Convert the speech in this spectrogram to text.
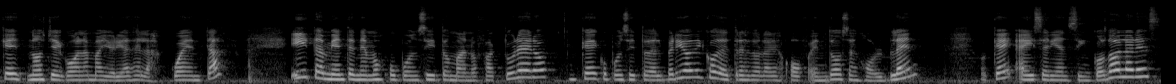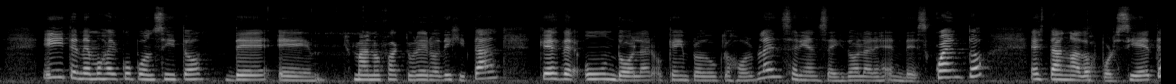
que nos llegó a la mayoría de las cuentas y también tenemos cuponcito manufacturero, ok, cuponcito del periódico de 3 dólares off en 2 en Whole Blend. Ok, ahí serían 5 dólares. Y tenemos el cuponcito de eh, manufacturero digital que es de 1 dólar, ok, en productos Whole Blend serían 6 dólares en descuento. Están a 2 por 7,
